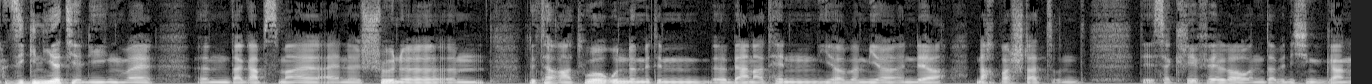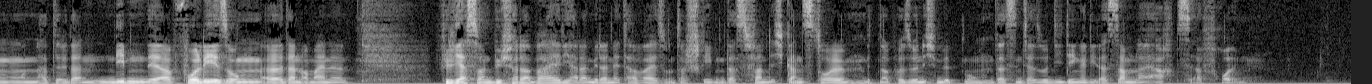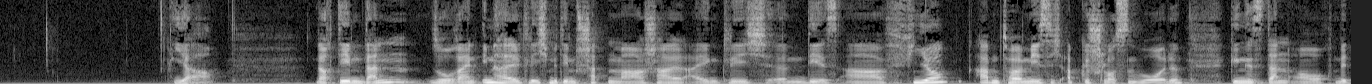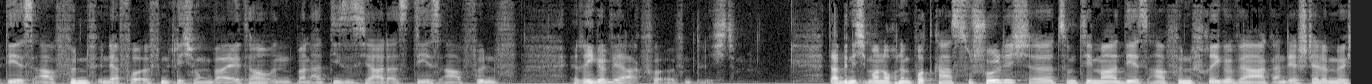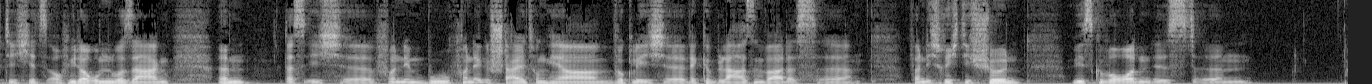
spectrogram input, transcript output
signiert hier liegen, weil ähm, da gab es mal eine schöne ähm, Literaturrunde mit dem äh, Bernhard Hennen hier bei mir in der Nachbarstadt und der ist ja Krefelder und da bin ich hingegangen und hatte dann neben der Vorlesung äh, dann auch meine Filiasson Bücher dabei, die hat er mir dann netterweise unterschrieben. Das fand ich ganz toll mit einer persönlichen Widmung. Das sind ja so die Dinge, die das Sammlerherz erfreuen. Ja, Nachdem dann so rein inhaltlich mit dem Schattenmarschall eigentlich ähm, DSA 4 abenteuermäßig abgeschlossen wurde, ging es dann auch mit DSA 5 in der Veröffentlichung weiter und man hat dieses Jahr das DSA 5 Regelwerk veröffentlicht. Da bin ich immer noch einem Podcast zu schuldig äh, zum Thema DSA 5 Regelwerk. An der Stelle möchte ich jetzt auch wiederum nur sagen, ähm, dass ich äh, von dem Buch, von der Gestaltung her wirklich äh, weggeblasen war. Das äh, fand ich richtig schön, wie es geworden ist. Ähm,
